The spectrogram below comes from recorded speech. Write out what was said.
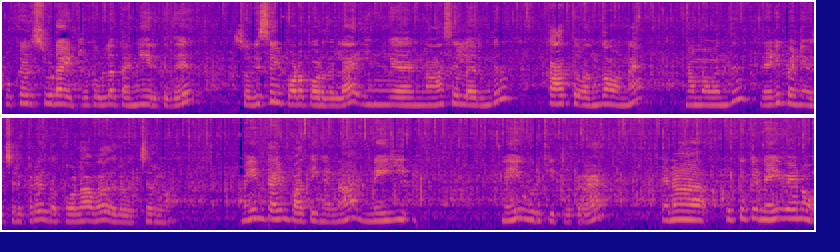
குக்கர் சூடாகிட்டுருக்கு உள்ளே தண்ணி இருக்குது. ஸோ விசில் போட போகிறதில்ல இங்கே நாசிலேருந்து காற்று வந்தோடனே நம்ம வந்து ரெடி பண்ணி வச்சுருக்கிற இந்த கொலாவை அதில் வச்சிடலாம். மெயின் டைம் பார்த்திங்கன்னா நெய் நெய் உருக்கிட்டு இருக்கிறேன் ஏன்னா புட்டுக்கு நெய் வேணும்.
